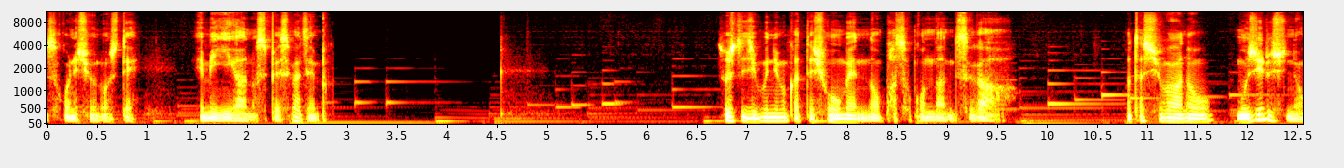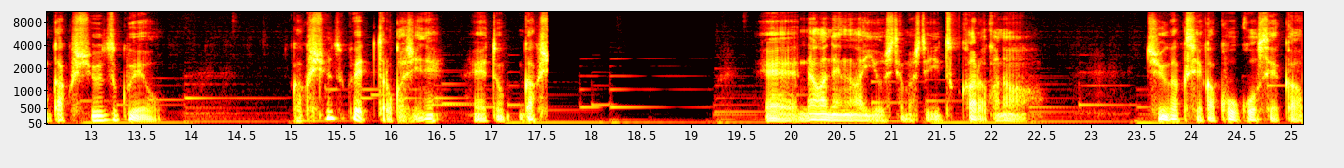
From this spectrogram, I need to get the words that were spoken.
ー、そこに収納して、えー、右側のスペースが全部そして自分に向かって正面のパソコンなんですが私はあの無印の学習机を学習机って言ったらおかしいね。えっ、ー、と学習えー、長年愛用してましていつからかな。中学生か高校生か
